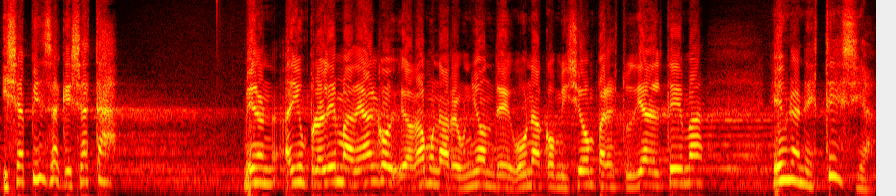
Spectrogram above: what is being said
y ya piensa que ya está. Miren, hay un problema de algo y hagamos una reunión de una comisión para estudiar el tema. Es una anestesia.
